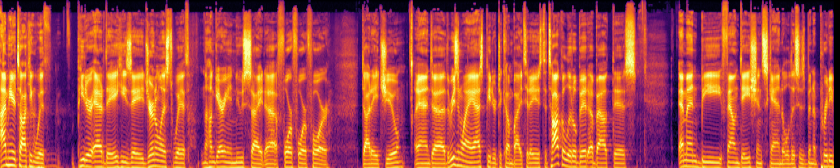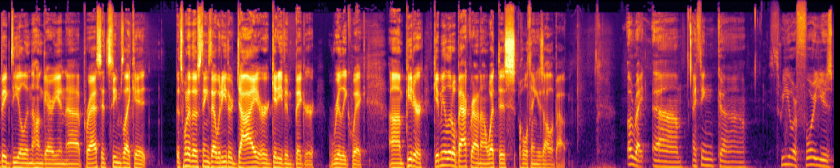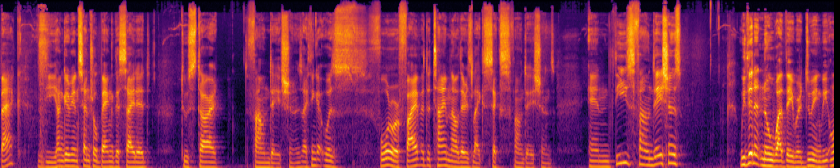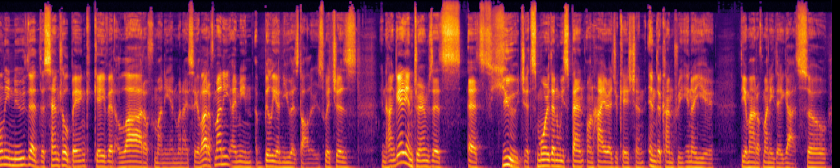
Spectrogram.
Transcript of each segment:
I'm here talking with Peter Erde. He's a journalist with the Hungarian news site uh, 444.hu. And uh, the reason why I asked Peter to come by today is to talk a little bit about this MNB Foundation scandal. This has been a pretty big deal in the Hungarian uh, press. It seems like it. It's one of those things that would either die or get even bigger really quick. Um, Peter, give me a little background on what this whole thing is all about. All right. Um, I think uh, three or four years back, the Hungarian central bank decided to start foundations. I think it was four or five at the time. Now there's like six foundations. And these foundations, we didn't know what they were doing. We only knew that the central bank gave it a lot of money. And when I say a lot of money, I mean a billion US dollars, which is in Hungarian terms, it's it's huge. It's more than we spent on higher education in the country in a year. The amount of money they got. So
